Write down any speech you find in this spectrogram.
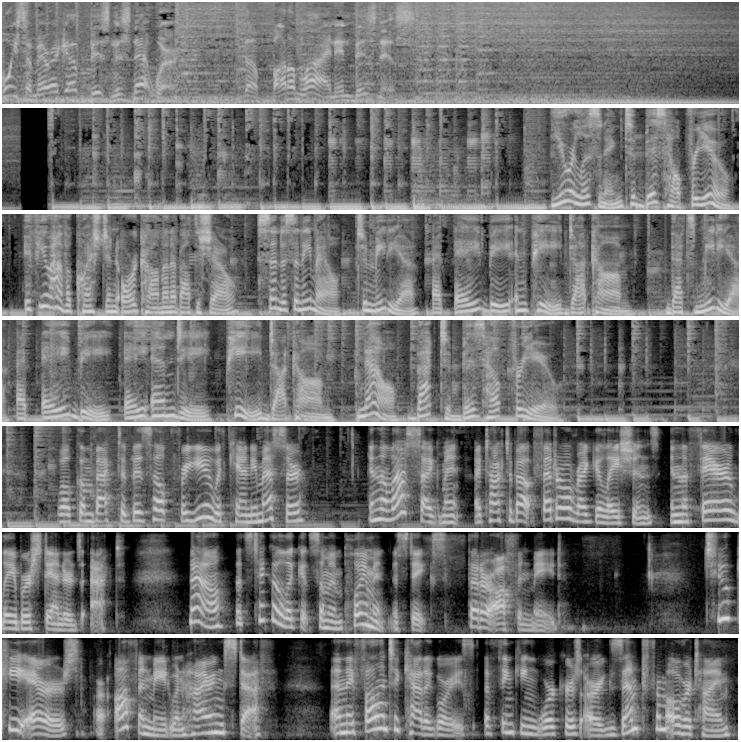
Voice America Business Network, the bottom line in business. You are listening to Biz Help for You. If you have a question or comment about the show, send us an email to media at abandp.com. That's media at abandp.com. Now, back to Biz Help for You. Welcome back to Biz Help for You with Candy Messer. In the last segment, I talked about federal regulations in the Fair Labor Standards Act. Now, let's take a look at some employment mistakes that are often made. Two key errors are often made when hiring staff, and they fall into categories of thinking workers are exempt from overtime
